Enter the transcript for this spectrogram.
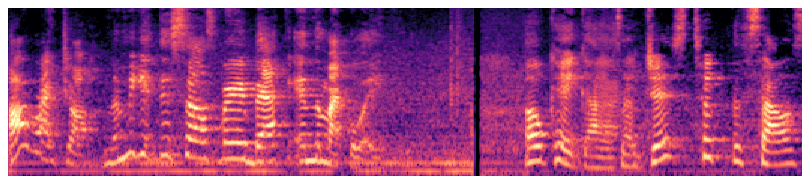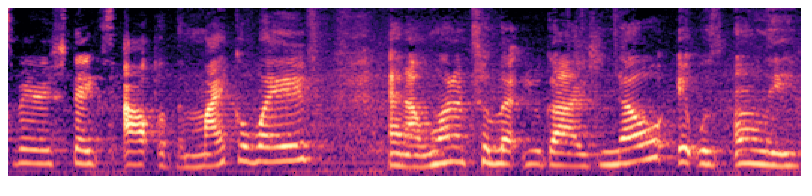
All right, y'all. Let me get this Salisbury back in the microwave. Okay, guys. I just took the Salisbury steaks out of the microwave. And I wanted to let you guys know it was only,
